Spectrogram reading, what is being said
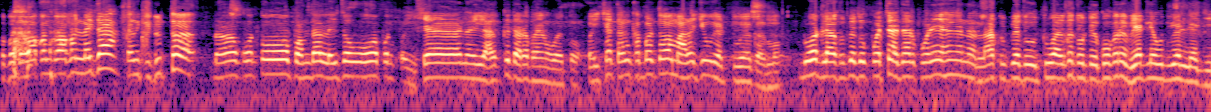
દવાખાને દવાખાને લઈ જા. તને કીધું જ તો દવાખો તો પમદાર લઈ જવું હોય પણ પૈસા નહીં. હાલ કે તારા ભાઈ હોય તો. પૈસા તને ખબર તો મારે જેવું હેઠતું હોય ઘરમાં. દોઢ લાખ રૂપિયા જો પચાસ હજાર પડે છે ને લાખ રૂપિયા જો તું હાલ તો ટેકો કરે વેટ લેવું વેટ લેજે.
